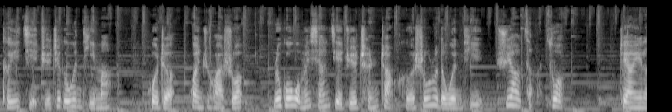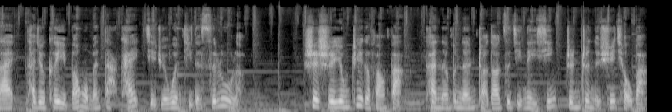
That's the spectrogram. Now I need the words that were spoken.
可以解决这个问题吗？或者换句话说，如果我们想解决成长和收入的问题，需要怎么做？这样一来，它就可以帮我们打开解决问题的思路了。试试用这个方法，看能不能找到自己内心真正的需求吧。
